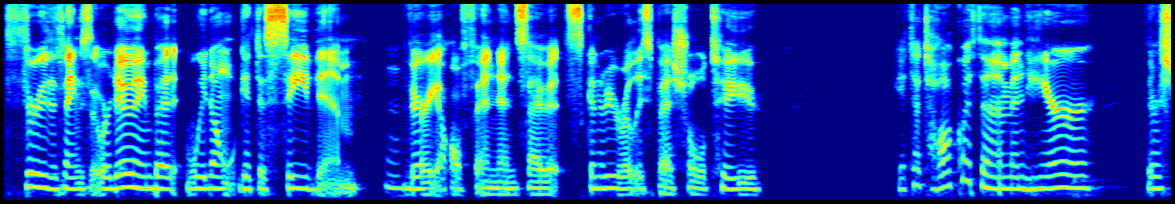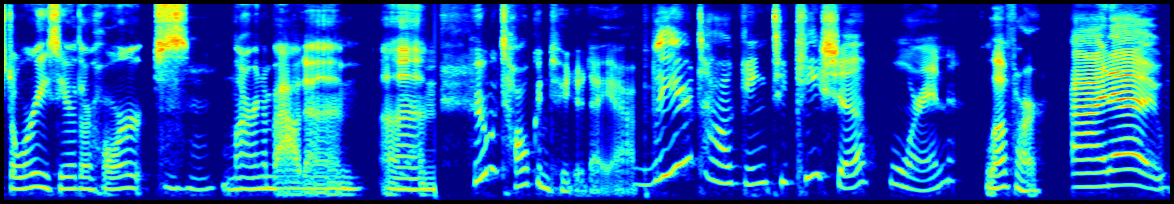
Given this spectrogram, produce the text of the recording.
through the things that we're doing, but we don't get to see them Mm-hmm. very often. And so it's going to be really special to get to talk with them and hear their stories, hear their hearts, Mhm. learn about them. Um, who are we talking to today, Ab? We're talking to Keisha Warren. Love her. I know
